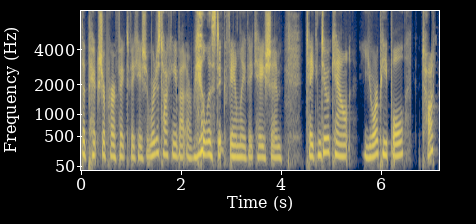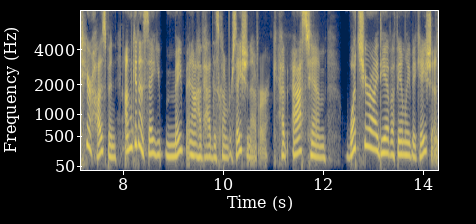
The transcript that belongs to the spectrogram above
the picture perfect vacation. We're just talking about a realistic family vacation. Take into account your people. Talk to your husband. I'm going to say you may not have had this conversation ever. Have asked him, What's your idea of a family vacation?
